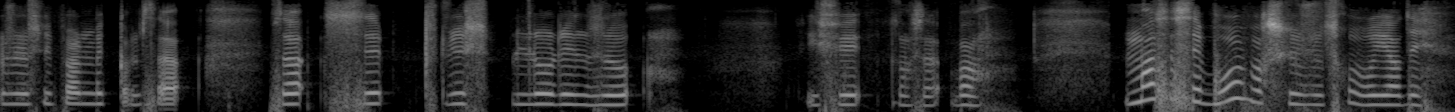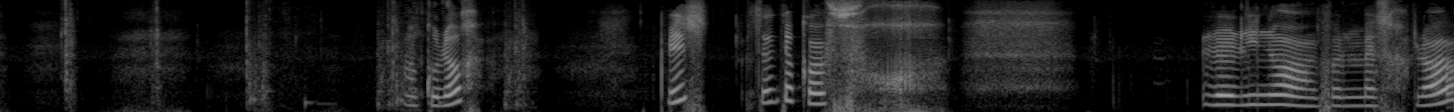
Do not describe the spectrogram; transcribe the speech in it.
je suis pas le mec comme ça. Ça, c'est plus Lorenzo qui fait comme ça. Bon. Moi, ça c'est beau parce que je trouve, regardez, en couleur, plus c'est de coffre. Le lit noir, on peut le mettre là.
